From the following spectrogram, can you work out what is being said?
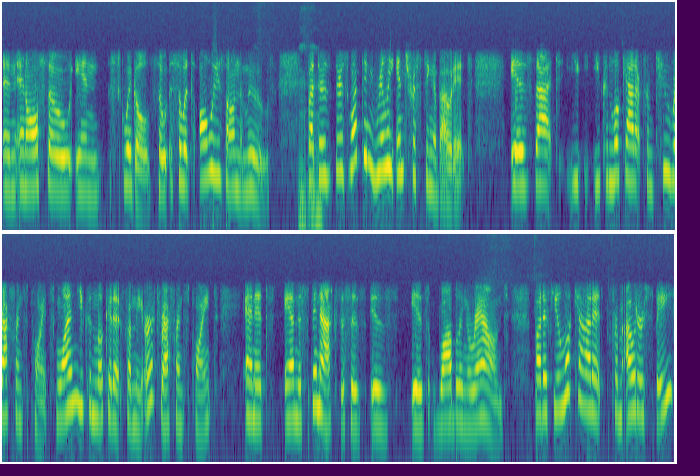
and, and also in squiggles. So so it's always on the move. Mm-hmm. But there's there's one thing really interesting about it is that you, you can look at it from two reference points. One, you can look at it from the Earth reference point, and it's and the spin axis is is is wobbling around. But if you look at it from outer space,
